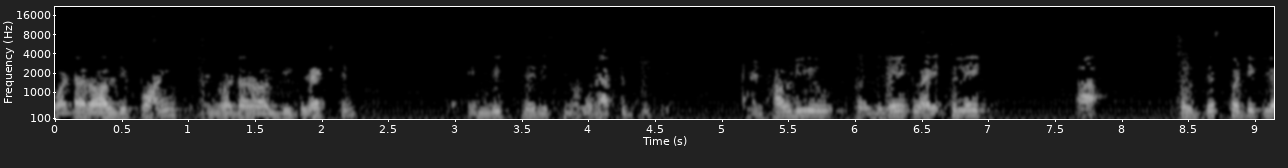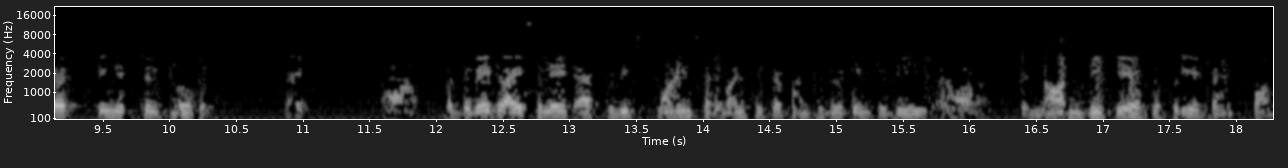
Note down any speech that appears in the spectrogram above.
what are all the points and what are all the directions in which there is no rapid decay. And how do you, so the way to isolate, uh, so this particular thing is still global, but the way to isolate as to which points are the ones which are contributing to the uh, the non-decay of the Fourier transform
